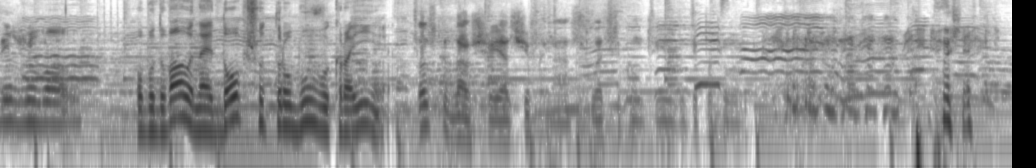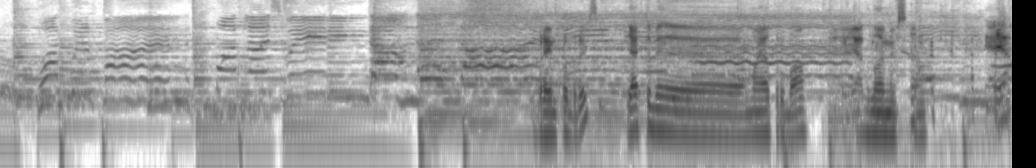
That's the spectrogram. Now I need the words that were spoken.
Зажувало. Побудували найдовшу трубу в Україні. Хто сказав, що я ачівка на 20 секунд їздити по line. Брейм пробрився? Як тобі е, моя труба? Гномівська. Я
